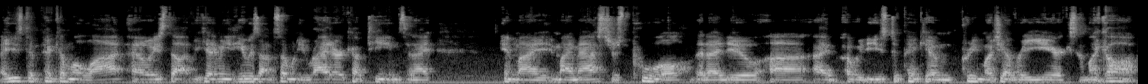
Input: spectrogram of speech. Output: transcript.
I used to pick him a lot. I always thought because I mean he was on so many Ryder Cup teams, and I in my in my Masters pool that I do, uh, I, I would used to pick him pretty much every year because I'm like, oh,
